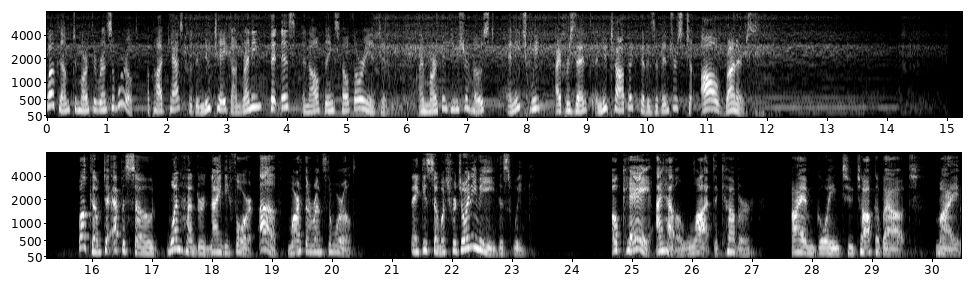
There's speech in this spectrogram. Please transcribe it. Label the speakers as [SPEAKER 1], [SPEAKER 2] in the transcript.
[SPEAKER 1] Welcome to Martha Runs the World, a podcast with a new take on running, fitness, and all things health oriented. I'm Martha Hughes, your host, and each week I present a new topic that is of interest to all runners. Welcome to episode 194 of Martha Runs the World. Thank you so much for joining me this week. Okay, I have a lot to cover. I am going to talk about my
